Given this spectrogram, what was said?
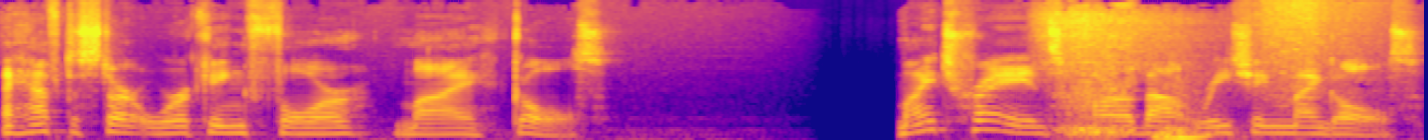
I have to start working for my goals. My trades are about reaching my goals.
